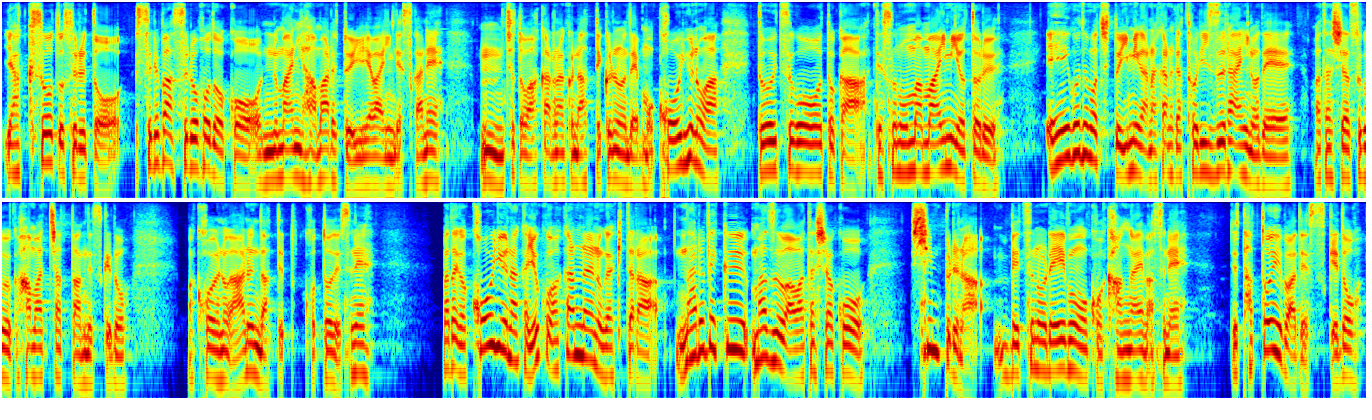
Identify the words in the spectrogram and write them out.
う、訳そうとすると、すればするほどこう、沼にはまると言えばいいんですかね。うん、ちょっとわからなくなってくるので、もうこういうのはドイツ語とかでそのまま意味を取る。英語でもちょっと意味がなかなか取りづらいので、私はすごくハマっちゃったんですけど、まあ、こういうのがあるんだってことですね。まあ、だからこういうなんかよくわかんないのが来たら、なるべくまずは私はこう、シンプルな別の例文をこう考えますね。で、例えばですけど、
